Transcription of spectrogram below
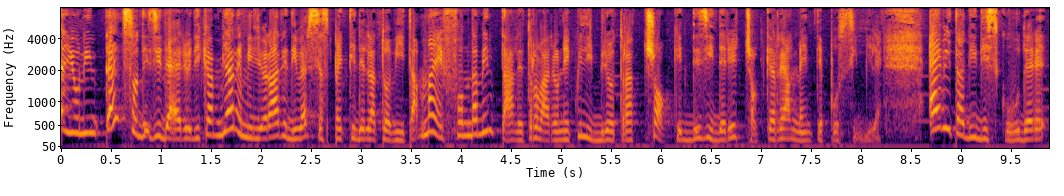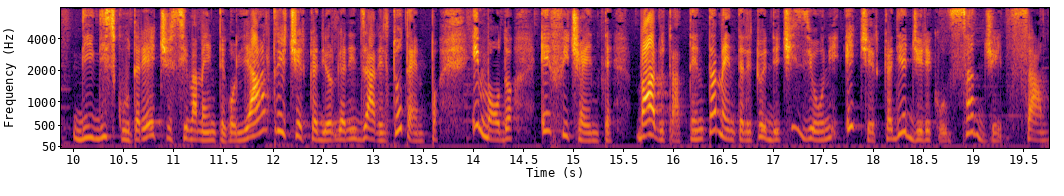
hai un intenso desiderio di cambiare e migliorare diversi aspetti della tua vita, ma è fondamentale trovare un equilibrio tra ciò che desideri e ciò che realmente è possibile. Evita di discutere, di discutere eccessivamente con gli altri e cerca di organizzare il tuo tempo in modo efficiente. Valuta attentamente le tue decisioni e cerca di agire con saggezza.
